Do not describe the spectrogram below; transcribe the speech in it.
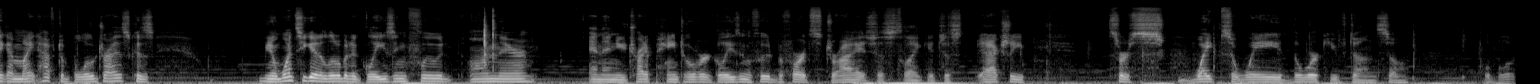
think I might have to blow dry this because, you know, once you get a little bit of glazing fluid on there and then you try to paint over glazing fluid before it's dry, it's just like, it just actually sort of wipes away the work you've done. So we'll blow.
